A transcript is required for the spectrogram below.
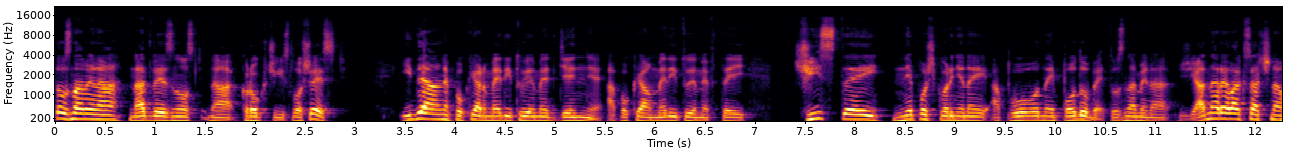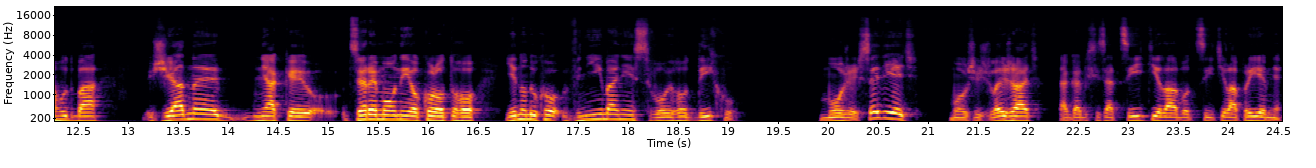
To znamená nadväznosť na krok číslo 6. Ideálne pokiaľ meditujeme denne a pokiaľ meditujeme v tej čistej, nepoškvrnenej a pôvodnej podobe. To znamená žiadna relaxačná hudba, žiadne nejaké ceremónie okolo toho, jednoducho vnímanie svojho dychu. Môžeš sedieť, môžeš ležať, tak aby si sa cítila alebo cítila príjemne.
